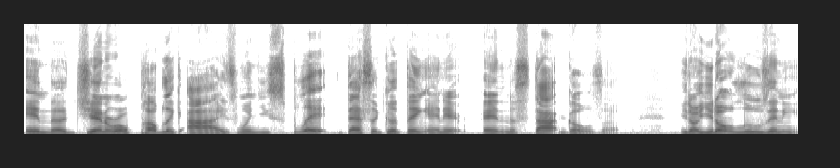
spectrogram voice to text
in the general public eyes, when you split, that's a good thing, and it and the stock goes up. You know, you don't lose any.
